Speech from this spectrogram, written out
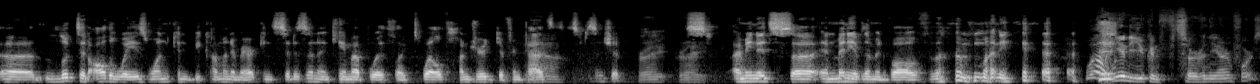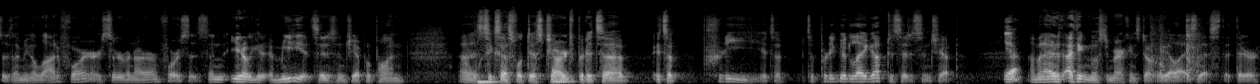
uh, looked at all the ways one can become an American citizen and came up with like twelve hundred different paths yeah. to citizenship. Right, right. I mean, it's uh, and many of them involve money. well, you know, you can serve in the armed forces. I mean, a lot of foreigners serve in our armed forces, and you know, get immediate citizenship upon uh, successful discharge. But it's a it's a pretty it's a it's a pretty good leg up to citizenship. Yeah, I mean, I, I think most Americans don't realize this that there are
